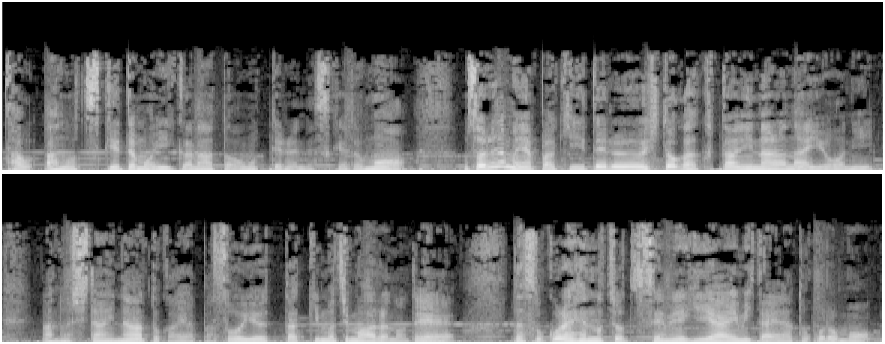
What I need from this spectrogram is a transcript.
た、あの、つけてもいいかなとは思ってるんですけども、それでもやっぱ聞いてる人が負担にならないように、あの、したいなとか、やっぱそういった気持ちもあるので、だそこら辺のちょっとせめぎ合いみたいなところも、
